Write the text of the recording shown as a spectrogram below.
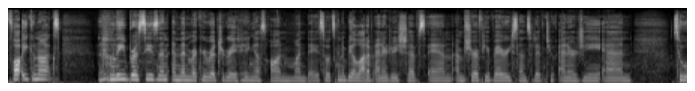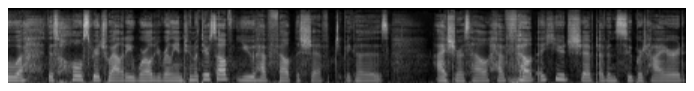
fall equinox, Libra season, and then Mercury retrograde hitting us on Monday. So it's going to be a lot of energy shifts. And I'm sure if you're very sensitive to energy and to uh, this whole spirituality world, you're really in tune with yourself, you have felt the shift because I sure as hell have felt a huge shift. I've been super tired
